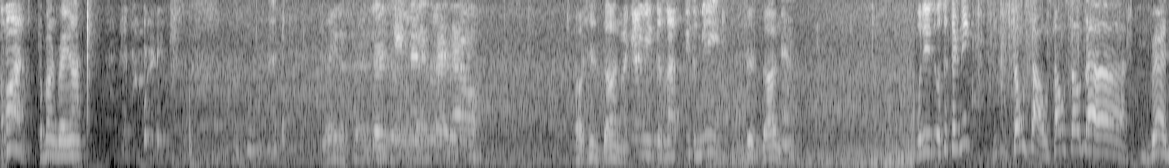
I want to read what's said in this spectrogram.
Come on. Come on, Raina. Raina's trying to 13 minutes right now. Oh, she's done. I done. can't eat this last piece of meat. She's done. What do you do? What's the technique? Sausaw, sausaw the bread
